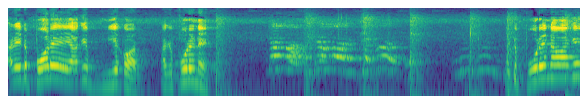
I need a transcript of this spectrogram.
আরে এটা পরে, আগে ইয়ে কর, আগে পরে নে। পরে নাও আগে।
